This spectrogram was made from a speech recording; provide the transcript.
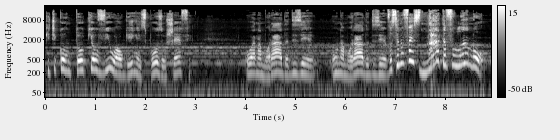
que te contou que ouviu alguém, a esposa, o chefe, ou a namorada dizer, ou o namorado dizer: Você não faz nada, Fulano!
